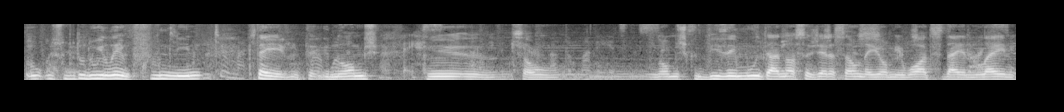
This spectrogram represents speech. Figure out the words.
o, sobretudo o elenco feminino, que tem, tem nomes que uh, são nomes que dizem muito à nossa geração, Naomi Watts, Diane Lane,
